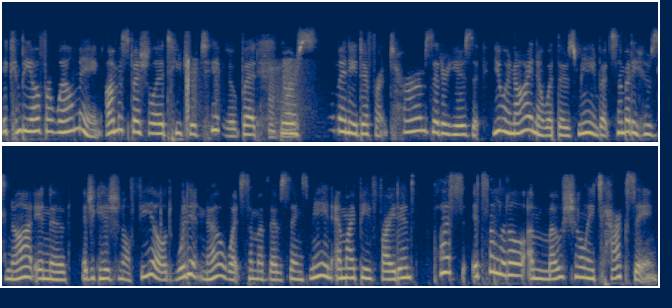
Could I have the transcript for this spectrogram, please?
it can be overwhelming. I'm a special ed teacher too, but mm-hmm. there are so many different terms that are used that you and I know what those mean, but somebody who's not in the educational field wouldn't know what some of those things mean and might be frightened. Plus, it's a little emotionally taxing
